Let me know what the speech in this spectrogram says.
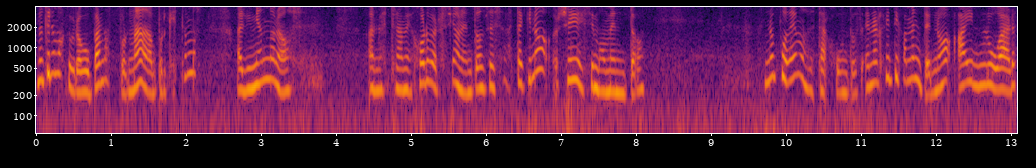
no tenemos que preocuparnos por nada, porque estamos alineándonos a nuestra mejor versión. Entonces, hasta que no llegue ese momento, no podemos estar juntos. Energéticamente no hay lugar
